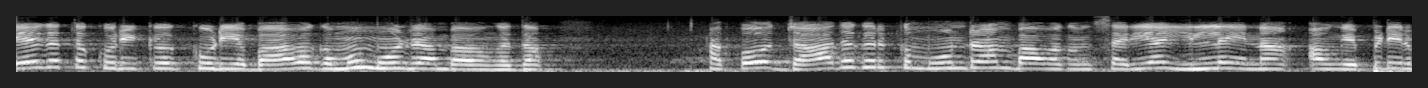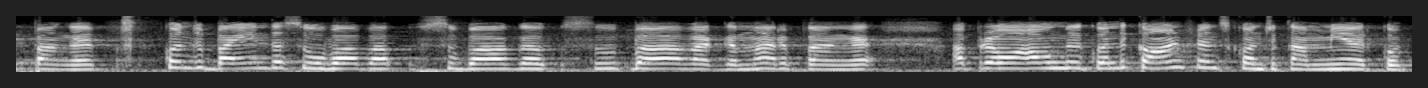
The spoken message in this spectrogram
வேகத்தை குறிக்கக்கூடிய பாவகமும் மூன்றாம் பாவகம் தான். அப்போது ஜாதகருக்கு மூன்றாம் பாவகம் சரியாக இல்லைன்னா அவங்க எப்படி இருப்பாங்க? கொஞ்சம் பயந்த சுபாபா சுபாக சுபாவகமாக இருப்பாங்க. அப்புறம் அவங்களுக்கு வந்து கான்ஃபிடன்ஸ் கொஞ்சம் கம்மியாக இருக்கும்.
